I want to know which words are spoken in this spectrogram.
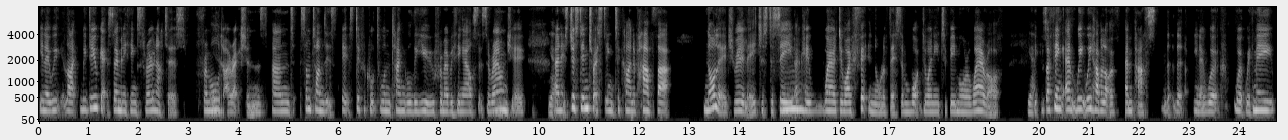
you know we like we do get so many things thrown at us from all yeah. directions and sometimes it's it's difficult to untangle the you from everything else that's around mm. you yeah. and it's just interesting to kind of have that knowledge really just to see mm. okay where do i fit in all of this and what do i need to be more aware of yeah because i think um, we we have a lot of empaths that, that you know work work with me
